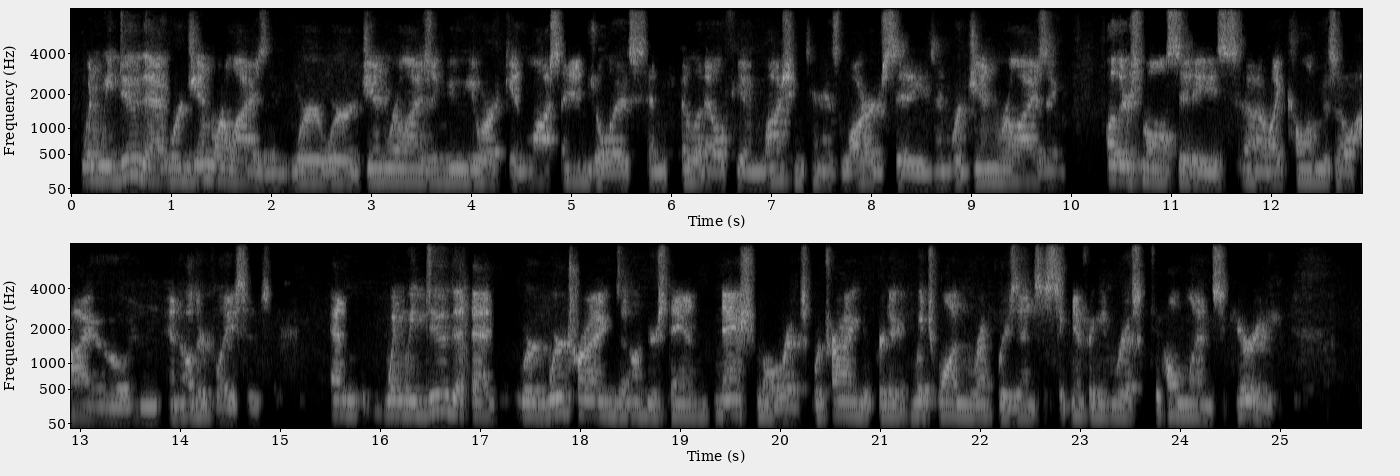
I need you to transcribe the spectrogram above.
When we do that, we're generalizing. We're, we're generalizing New York and Los Angeles and Philadelphia and Washington as large cities, and we're generalizing other small cities uh, like Columbus, Ohio, and, and other places. And when we do that, we're, we're trying to understand national risk. We're trying to predict which one represents a significant risk to homeland security.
